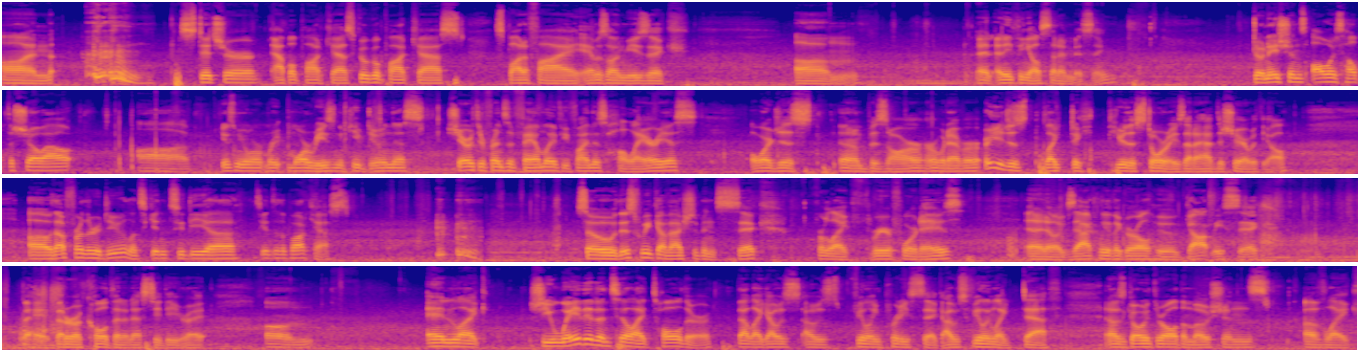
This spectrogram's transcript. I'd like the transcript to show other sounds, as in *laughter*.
on *clears throat* Stitcher, Apple Podcasts, Google Podcasts, Spotify, Amazon Music, um, and anything else that I'm missing. Donations always help the show out. Uh, gives me more, more reason to keep doing this. Share with your friends and family if you find this hilarious or just bizarre or whatever, or you just like to hear the stories that I have to share with y'all. Uh, without further ado, let's get into the uh, let's get into the podcast. *clears throat* so this week I've actually been sick for like three or four days, and I know exactly the girl who got me sick. But hey, better a cold than an STD, right? Um, and like she waited until I told her that like I was I was feeling pretty sick. I was feeling like death. And I was going through all the motions of like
